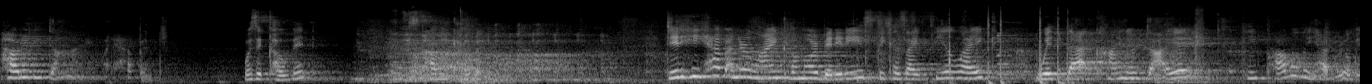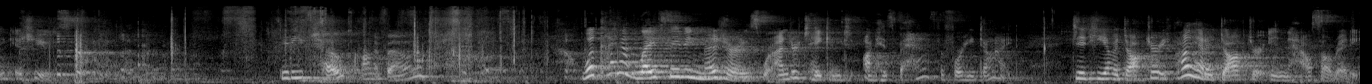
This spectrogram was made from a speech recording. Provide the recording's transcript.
how did he die? What happened? Was it COVID? It was probably COVID. Did he have underlying comorbidities? Because I feel like with that kind of diet, he probably had real big issues. Did he choke on a bone? What kind of life saving measures were undertaken on his behalf before he died? Did he have a doctor? He probably had a doctor in the house already.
